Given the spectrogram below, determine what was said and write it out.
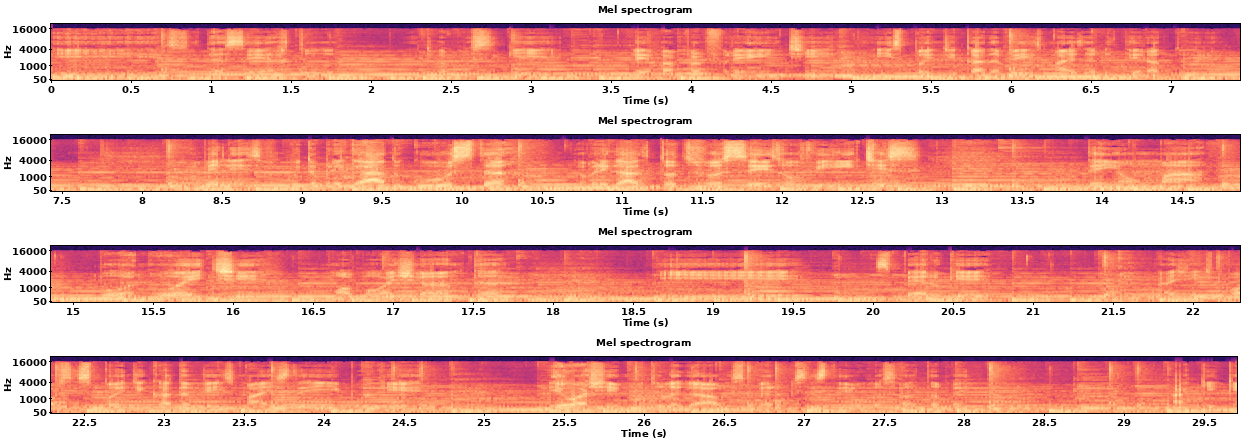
E se tudo der certo, vai conseguir levar para frente e expandir cada vez mais a literatura. Beleza, muito obrigado, Gusta. Obrigado a todos vocês, ouvintes. Tenham uma boa noite, uma boa janta e espero que a gente possa expandir cada vez mais daí, porque Eu achei muito legal, espero que vocês tenham gostado também. Aqui quem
